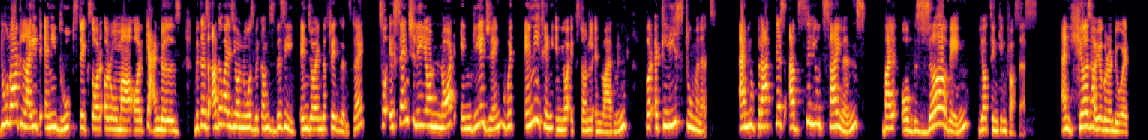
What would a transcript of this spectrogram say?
Do not light any dhoop sticks or aroma or candles because otherwise your nose becomes busy enjoying the fragrance, right? So essentially, you're not engaging with anything in your external environment for at least two minutes. And you practice absolute silence by observing your thinking process. And here's how you're going to do it.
